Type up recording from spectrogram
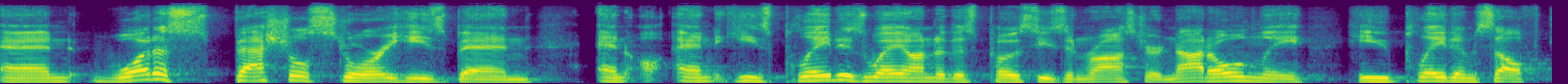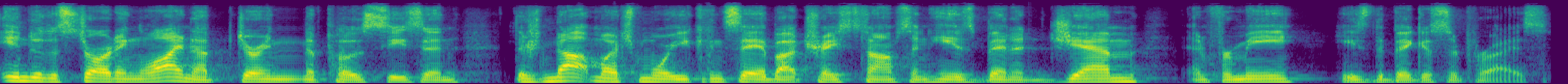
And what a special story he's been. And, and he's played his way onto this postseason roster. Not only he played himself into the starting lineup during the postseason, there's not much more you can say about Trayce Thompson. He has been a gem. And for me, he's the biggest surprise.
